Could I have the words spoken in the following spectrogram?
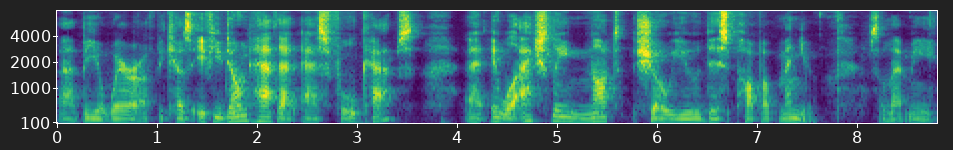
uh, be aware of because if you don't have that as full caps, uh, it will actually not show you this pop-up menu. So let me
